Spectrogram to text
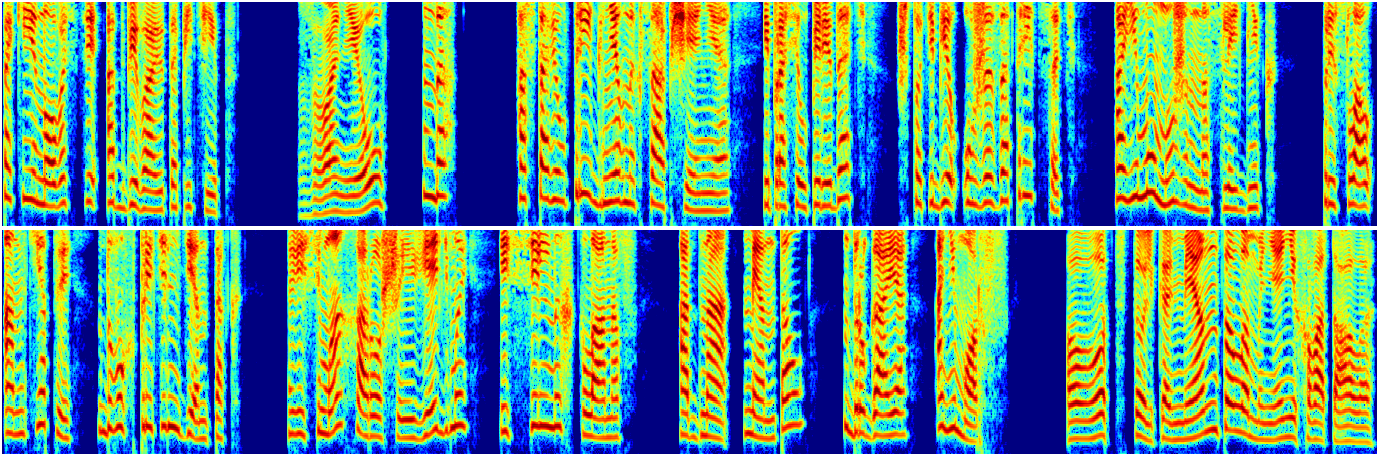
такие новости отбивают аппетит. «Звонил?» «Да. Оставил три гневных сообщения и просил передать, что тебе уже за тридцать, а ему нужен наследник. Прислал анкеты двух претенденток. Весьма хорошие ведьмы из сильных кланов. Одна — Ментал, другая — Аниморф. Вот только Ментала мне не хватало,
